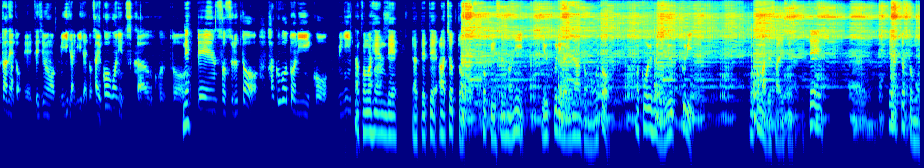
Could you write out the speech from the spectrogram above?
ルタネート、えー、手順を右左右左と最後交互に使うことで演奏すると、拍ごとに、こう、右この辺でやってて、あ、ちょっとコピーするのに、ゆっくりがいいなと思うと、まあ、こういうふうにゆっくり、音まで再生されて、で、ちょっと戻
